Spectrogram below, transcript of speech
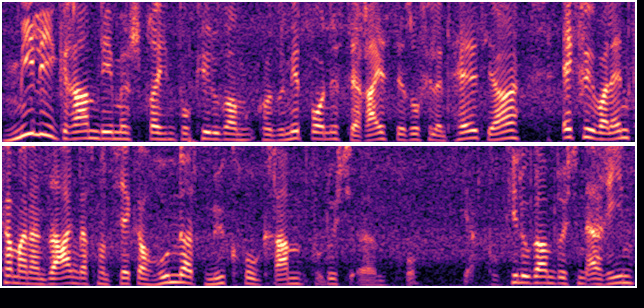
Milligramm dementsprechend pro Kilogramm konsumiert worden ist, der Reis, der so viel enthält. Ja. Äquivalent kann man dann sagen, dass man ca. 100 Mikrogramm durch, äh, pro, ja, pro Kilogramm durch den Urin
